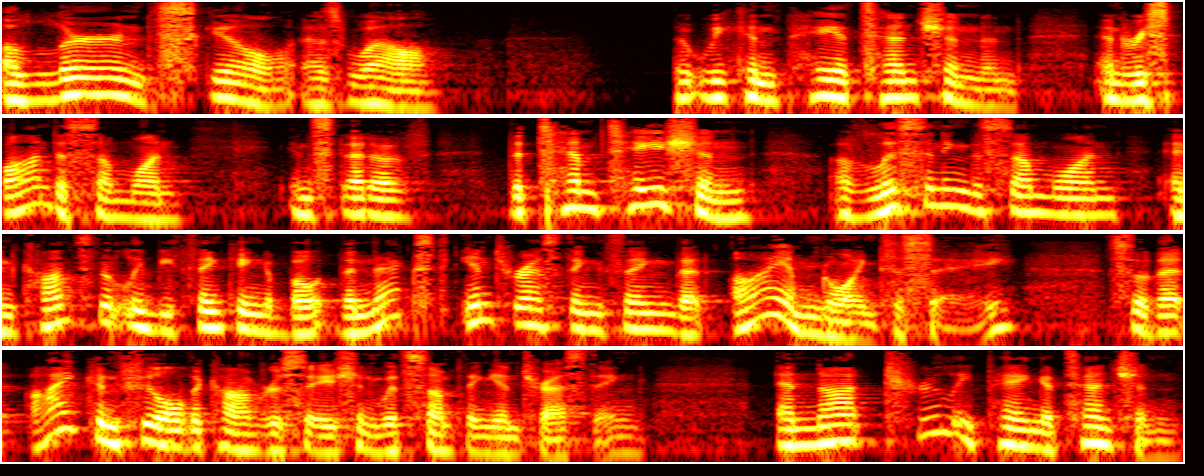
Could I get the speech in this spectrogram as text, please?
a learned skill as well. That we can pay attention and, and respond to someone instead of the temptation of listening to someone and constantly be thinking about the next interesting thing that I am going to say so that I can fill the conversation with something interesting and not truly paying attention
